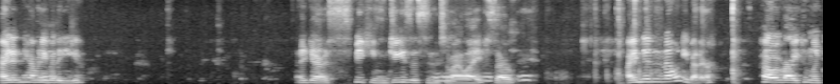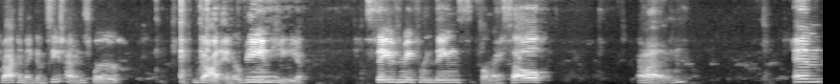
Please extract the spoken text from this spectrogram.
I didn't have anybody, I guess, speaking Jesus into my life, so I didn't know any better. However, I can look back and I can see times where God intervened. He saved me from things for myself. Um, and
